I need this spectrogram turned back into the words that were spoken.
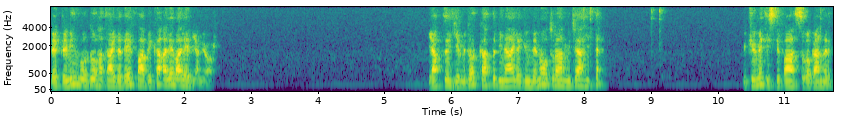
Depremin vurduğu Hatay'da dev fabrika alev alev yanıyor. Yaptığı 24 katlı bina ile gündeme oturan müteahhitler, hükümet istifa sloganları,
